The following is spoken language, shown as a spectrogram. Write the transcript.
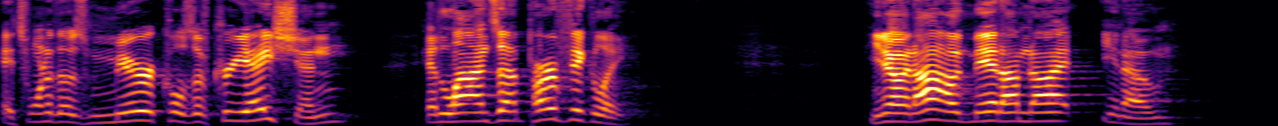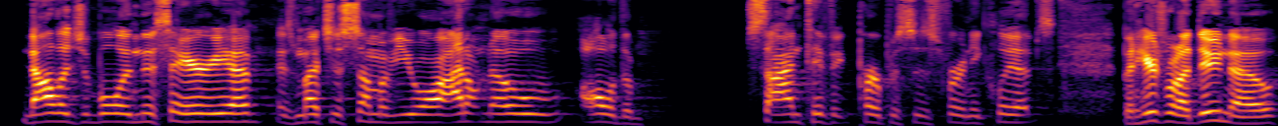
it's one of those miracles of creation. It lines up perfectly. You know, and I'll admit I'm not, you know, knowledgeable in this area as much as some of you are. I don't know all of the scientific purposes for an eclipse. But here's what I do know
